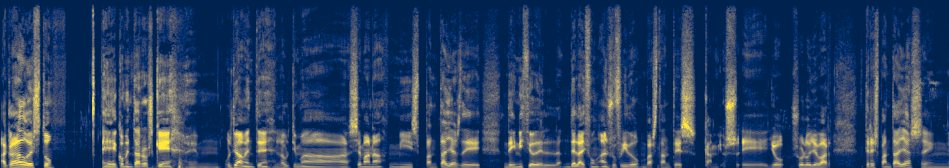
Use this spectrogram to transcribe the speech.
aclarado esto, eh, comentaros que em, últimamente, en la última semana, mis pantallas de, inicio del, iPhone han sufrido bastantes cambios. Eh, yo suelo llevar tres pantallas en,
